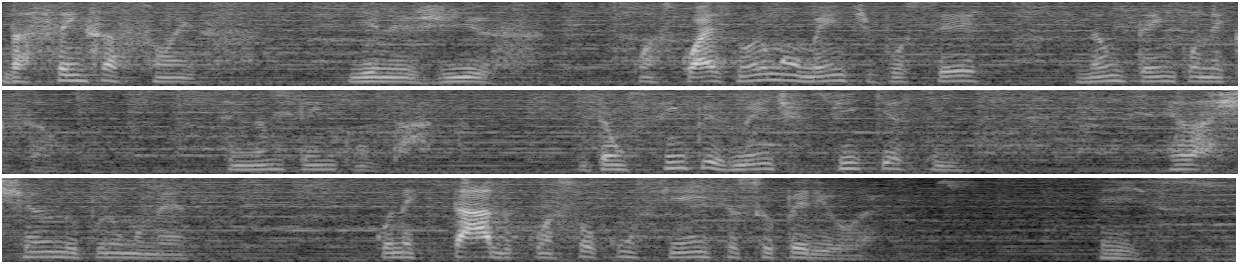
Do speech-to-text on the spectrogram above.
das sensações e energias com as quais normalmente você não tem conexão, você não tem contato. Então simplesmente fique assim, relaxando por um momento, conectado com a sua consciência superior. Isso.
